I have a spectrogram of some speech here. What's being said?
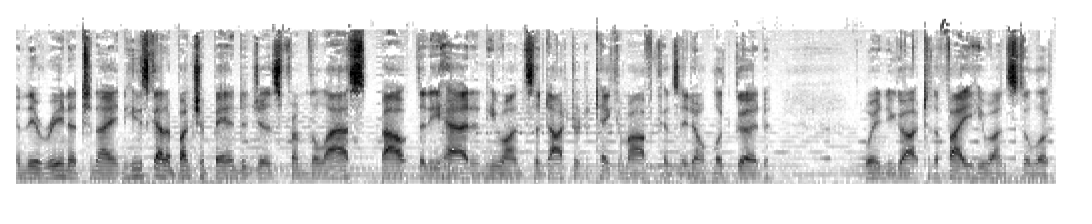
in the arena tonight, and he's got a bunch of bandages from the last bout that he had, and he wants the doctor to take them off because they don't look good when you go out to the fight. He wants to look,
